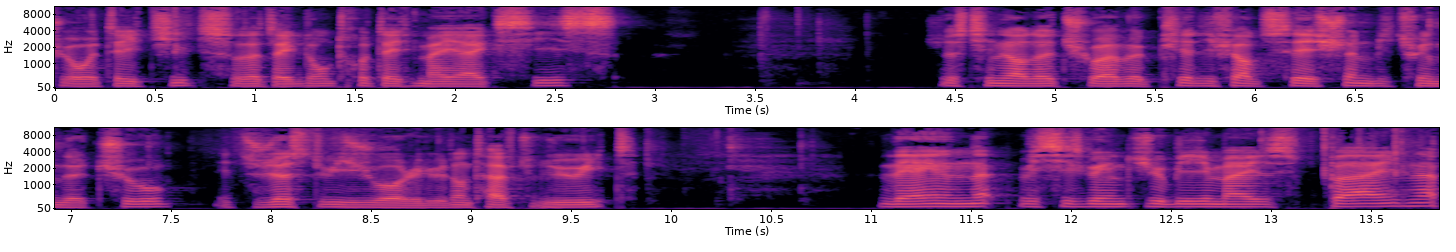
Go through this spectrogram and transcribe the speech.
to rotate it so that I don't rotate my axis just in order to have a clear differentiation between the two. It's just visual, you don't have to do it. Then this is going to be my spine,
